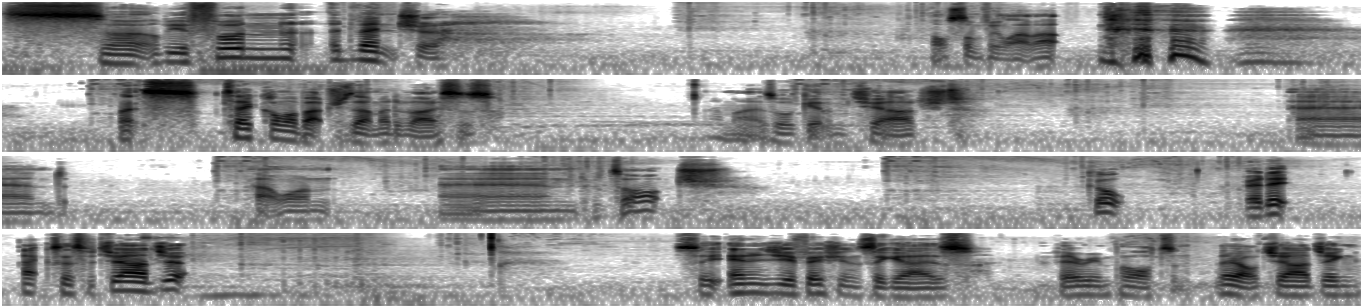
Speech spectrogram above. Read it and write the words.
So it'll be a fun adventure. Or something like that. Let's take all my batteries out of my devices. Might as well get them charged. And that one. And a torch. Cool. Ready. Access the charger. See, energy efficiency, guys. Very important. They're all charging.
